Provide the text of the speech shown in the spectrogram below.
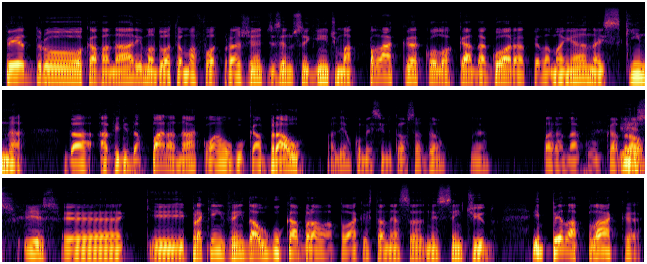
Pedro Cavanari mandou até uma foto pra gente dizendo o seguinte: uma placa colocada agora pela manhã na esquina da Avenida Paraná com a Hugo Cabral, ali é o comecinho do calçadão, né? Paraná com o Cabral. Isso, isso. É, e para quem vem da Hugo Cabral, a placa está nessa, nesse sentido. E pela placa,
